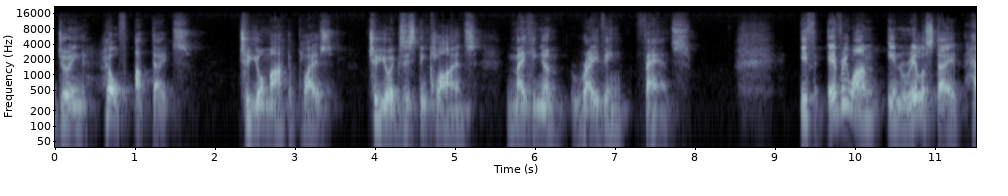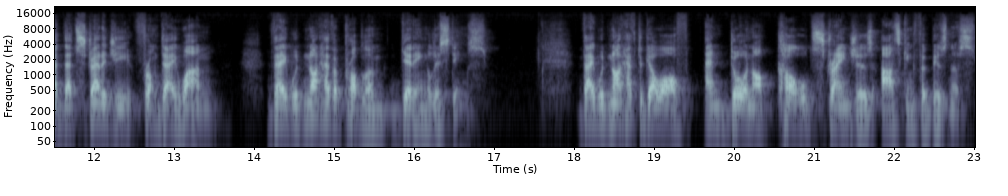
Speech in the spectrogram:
doing health updates to your marketplace, to your existing clients, making them raving fans. If everyone in real estate had that strategy from day one, they would not have a problem getting listings. They would not have to go off and door knock cold strangers asking for business.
